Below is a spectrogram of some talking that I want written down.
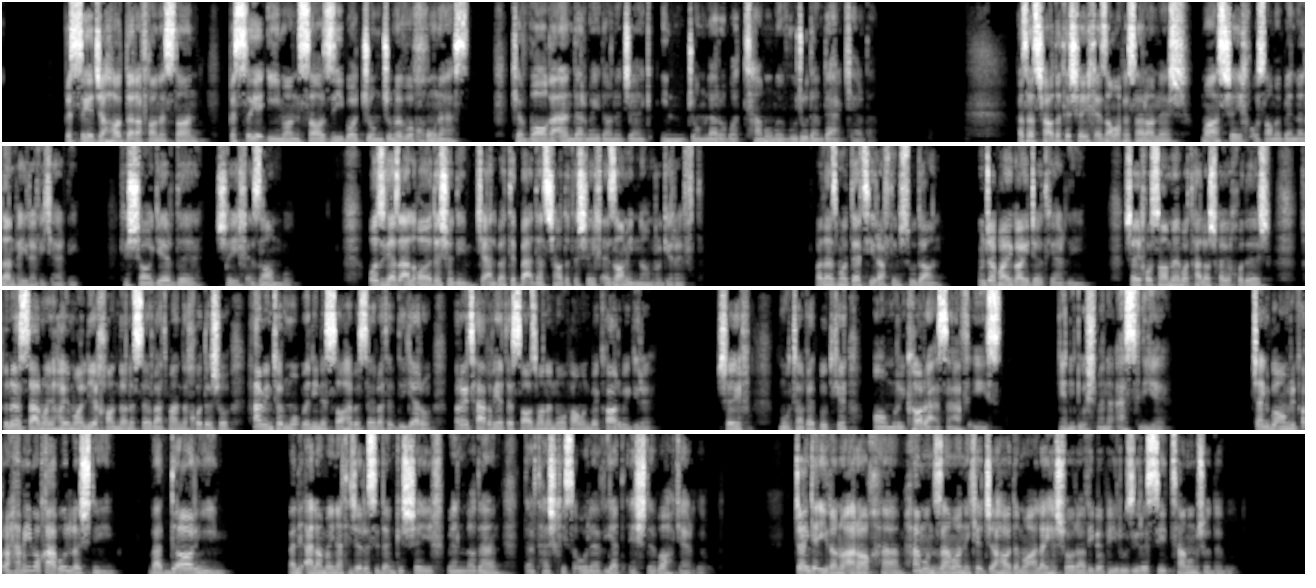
قصه جهاد در افغانستان قصه ایمانسازی با جمجمه و خون است که واقعا در میدان جنگ این جمله رو با تموم وجودم درک کردم. پس از شهادت شیخ ازام و پسرانش ما از شیخ اسامه بن لدن پیروی کردیم که شاگرد شیخ ازام بود. عضوی از القاعده شدیم که البته بعد از شهادت شیخ ازام این نام رو گرفت. بعد از مدتی رفتیم سودان. اونجا پایگاه ایجاد کردیم. شیخ اسامه با های خودش تونست سرمایه های مالی خاندان ثروتمند خودش و همینطور مؤمنین صاحب ثروت دیگر رو برای تقویت سازمان نوپامون به کار بگیره. شیخ معتقد بود که آمریکا رأس است. یعنی دشمن اصلیه. جنگ با آمریکا رو همه ما قبول داشتیم و داریم. ولی الان به این نتیجه رسیدم که شیخ بن لادن در تشخیص اولویت اشتباه کرده بود. جنگ ایران و عراق هم همون زمانی که جهاد ما علیه شوروی به پیروزی رسید تموم شده بود.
